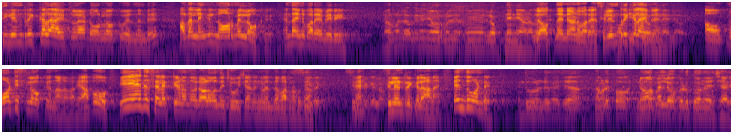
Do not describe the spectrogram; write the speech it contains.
സിലിണ്ട്രിക്കൽ ആയിട്ടുള്ള ഡോർ ലോക്ക് വരുന്നുണ്ട് അതല്ലെങ്കിൽ നോർമൽ ലോക്ക് എന്താ അതിന് പറയാ പേര്? നോർമൽ ലോക്കിന് നോർമൽ ലോക്ക് തന്നെയാണ് ലോക്ക് തന്നെയാണ് പറയാ. സിലിണ്ട്രിക്കൽ ആയിട്ട്. മോട്ടിസ് ലോക്ക് എന്നാണ് പറയുക. അപ്പോൾ ഏത് സെലക്ട് ചെയ്യണമെന്ന് ഒരാൾ വന്ന് ചോദിച്ചാൽ നിങ്ങൾ എന്താ പറഞ്ഞു കൊടുക്കുക? സിലിണ്ടറിക്കൽ ആണ്. എന്തുകൊണ്ട്? എന്തുകൊണ്ടെന്ന് വെച്ചാൽ നമ്മളിപ്പോ നോർമൽ ലോക്ക് എടുക്കുകയെന്ന് വെച്ചാൽ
